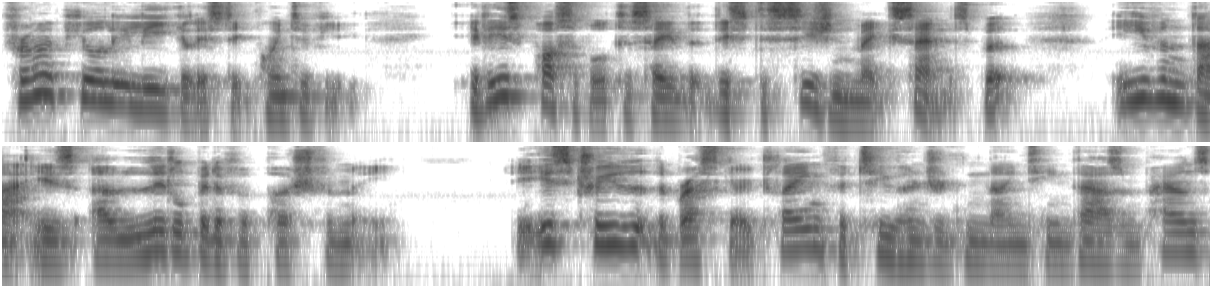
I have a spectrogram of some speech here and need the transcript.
From a purely legalistic point of view, it is possible to say that this decision makes sense, but even that is a little bit of a push for me. It is true that the Bresco claim for £219,000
